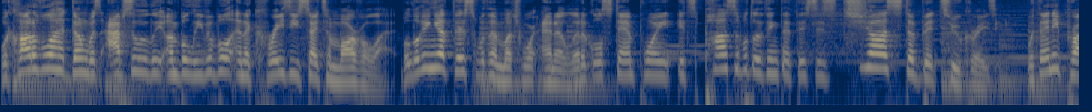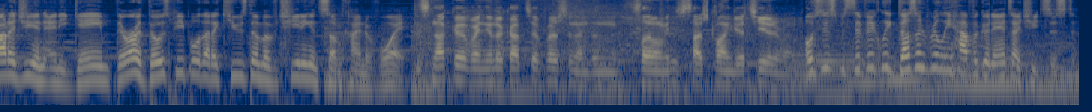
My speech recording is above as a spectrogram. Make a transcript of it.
What Cloutiful had done was absolutely unbelievable and a crazy sight to marvel at. But looking at this with a much more analytical standpoint, it's possible to think that this is just a bit too crazy. With any prodigy in any game, there are those people that accuse them of cheating in some kind of way. It's not good when you look up to a person and then suddenly he starts calling you a cheater, man. Osu specifically doesn't really have a good anti-cheat system,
